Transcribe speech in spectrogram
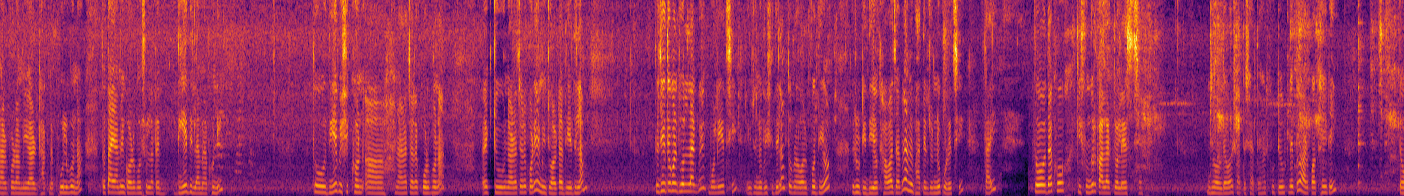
তারপর আমি আর ঢাকনা খুলবো না। তো তাই আমি গরম মশলাটা দিয়ে দিলাম এখনই। তো দিয়ে বেশিক্ষণ নাড়াচাড়া করব না। একটু নাড়াচাড়া করে আমি জলটা দিয়ে দিলাম। তো যেহেতু আমার ঝোল লাগবে, বলেইছি, এই জন্য বেশি দিলাম, তোমরা অল্প দিও, রুটি দিয়েও খাওয়া যাবে, আমি ভাতের জন্য করেছি, তাই। তো দেখো, কি সুন্দর কালার চলে এসছে। ঝোল দেওয়ার সাথে সাথে, আর ফুটে উঠলে তো আর কথাই নেই। তো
